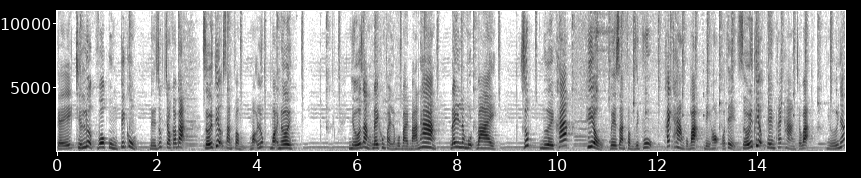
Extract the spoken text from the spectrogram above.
cái chiến lược vô cùng kinh khủng để giúp cho các bạn giới thiệu sản phẩm mọi lúc mọi nơi. Nhớ rằng đây không phải là một bài bán hàng, đây là một bài giúp người khác hiểu về sản phẩm dịch vụ khách hàng của bạn để họ có thể giới thiệu thêm khách hàng cho bạn. Nhớ nhé.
